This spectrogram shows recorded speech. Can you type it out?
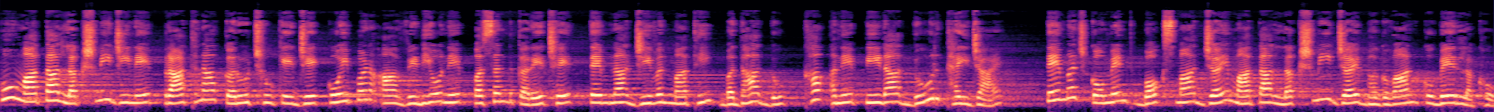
હું માતા લક્ષ્મીજીને પ્રાર્થના કરું છું કે જે કોઈ પણ આ વિડીયોને પસંદ કરે છે, તેમના જીવનમાંથી બધા દુઃખ અને પીડા દૂર થઈ જાય. તેમજ કોમેન્ટ બોક્સમાં જય માતા લક્ષ્મી, જય ભગવાન કુબેર લખો.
